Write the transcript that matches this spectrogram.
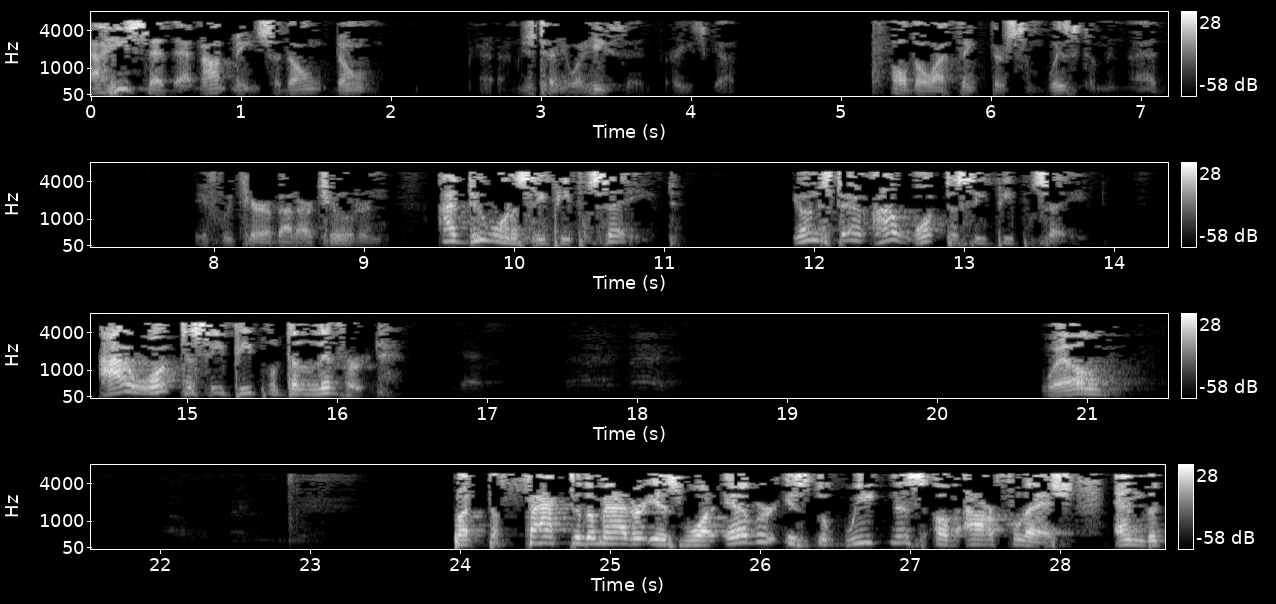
Now he said that, not me. So don't, don't, I'm just telling you what he said. Praise God. Although I think there's some wisdom in that if we care about our children. I do want to see people saved. You understand? I want to see people saved. I want to see people delivered. Well, but the fact of the matter is whatever is the weakness of our flesh and the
